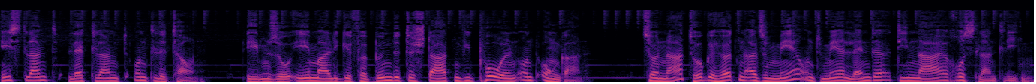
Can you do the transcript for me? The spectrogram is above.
Estland, Lettland und Litauen ebenso ehemalige verbündete Staaten wie Polen und Ungarn. Zur NATO gehörten also mehr und mehr Länder, die nahe Russland liegen.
